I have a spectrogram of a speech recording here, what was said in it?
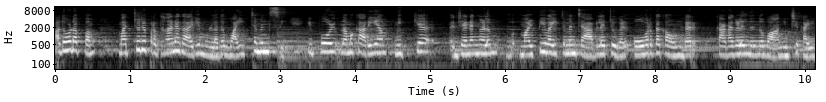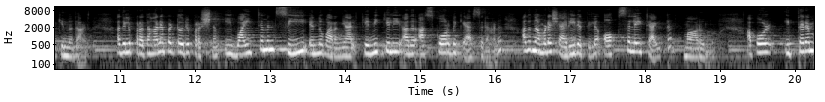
അതോടൊപ്പം മറ്റൊരു പ്രധാന കാര്യമുള്ളത് വൈറ്റമിൻ സി. ഇപ്പോൾ നമുക്കറിയാം മിക്ക ജനങ്ങളും മൾട്ടി വൈറ്റമിൻ ടാബ്ലറ്റുകൾ ഓവർ ദ കൗണ്ടർ കടകളിൽ നിന്ന് വാങ്ങിച്ച് കഴിക്കുന്നതാണ്. അതിൽ പ്രധാനപ്പെട്ട ഒരു പ്രശ്നം ഈ വൈറ്റമിൻ സി എന്ന് പറഞ്ഞാൽ കെമിക്കലി അത് അസ്കോർബിക് ആസിഡ് ആണ്. അത് നമ്മുടെ ശരീരത്തിൽ ഓക്സലേറ്റ് ആയിട്ട് മാറുന്നു. അപ്പോൾ ഇത്തരം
